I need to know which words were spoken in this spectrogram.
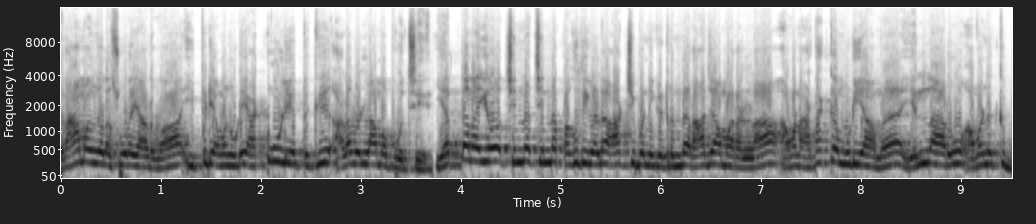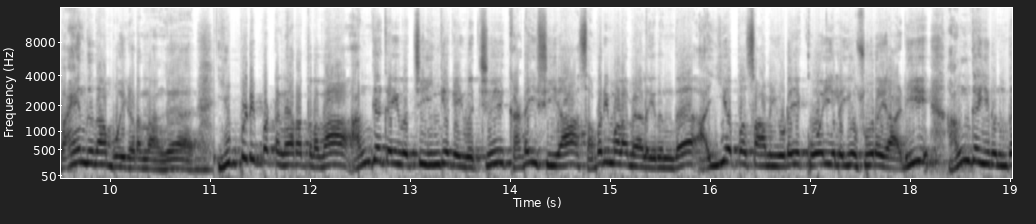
கிராமங்களை சூறையாடுவான். இப்படி அவனுடைய அட்டூழியத்துக்கு அளவில்லாம போச்சு. எத்தனையோ சின்ன சின்ன பகுதிகளை ஆட்சி பண்ணிக்கிட்டு இருந்த ராஜாமாரெல்லாம் அவனை அடக்க முடியாம எல்லாரும் அவனுக்கு பயந்து தான் போய் கிடந்தாங்க. இப்படிப்பட்ட நேரத்துல தான் அங்க கை வச்சு இங்க கை வச்சு கடைசியா சபரிமலை மேல இருந்த ஐயப்ப சாமியுடைய கோயிலையும் சூறையாடி அங்க இருந்த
